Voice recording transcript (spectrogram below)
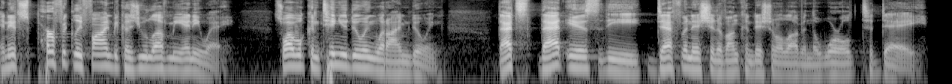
And it's perfectly fine because you love me anyway. So I will continue doing what I'm doing. That's, that is the definition of unconditional love in the world today.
